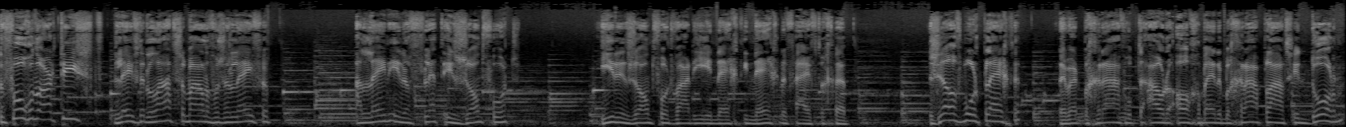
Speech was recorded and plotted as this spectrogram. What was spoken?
De volgende artiest leefde de laatste maanden van zijn leven... alleen in een flat in Zandvoort. Hier in Zandvoort waar hij in 1959 eh, zelfmoord pleegde. Hij werd begraven op de oude algemene begraafplaats in Doorn...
